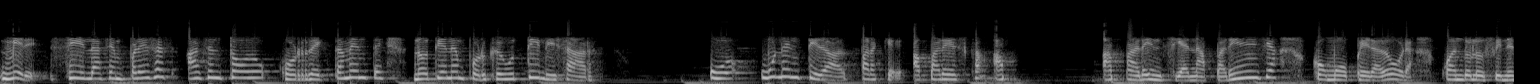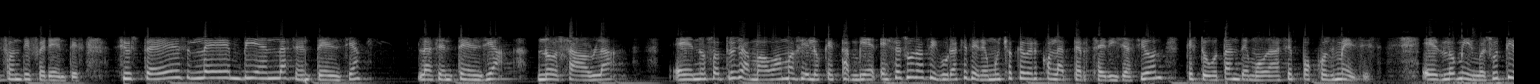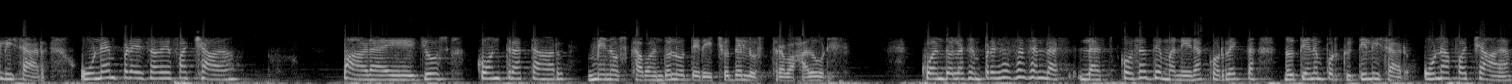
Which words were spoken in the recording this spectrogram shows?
Mire, si las empresas hacen todo correctamente, no tienen por qué utilizar una entidad para que aparezca apariencia, en apariencia como operadora, cuando los fines son diferentes. Si ustedes leen bien la sentencia, la sentencia nos habla eh, nosotros llamábamos y lo que también, esa es una figura que tiene mucho que ver con la tercerización que estuvo tan de moda hace pocos meses. Es lo mismo, es utilizar una empresa de fachada para ellos contratar menoscabando los derechos de los trabajadores. Cuando las empresas hacen las, las cosas de manera correcta, no tienen por qué utilizar una fachada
